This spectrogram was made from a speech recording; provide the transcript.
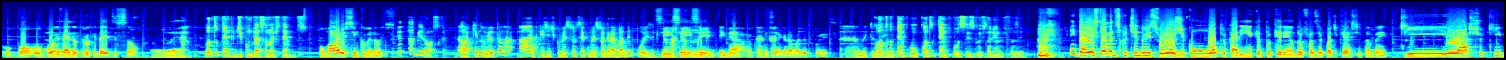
O bom, o bom e velho truque da edição. Ué. Quanto tempo de conversa nós temos? Uma hora e cinco minutos. Eita, birosca. Não, aqui no meu tá lá. Ah, é porque a gente começou, você começou a gravar depois. Aqui tá Sim, marcando sim, muito. sim. Não, eu comecei a gravar depois. Ah, muito Quanto bem. tempo, quanto tempo vocês gostariam de fazer? Então, eu estava discutindo isso hoje com um outro carinha que eu tô querendo fazer podcast também. Que eu acho que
